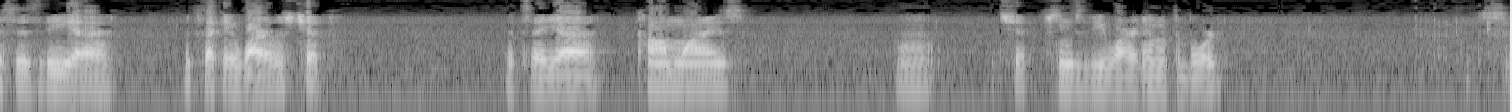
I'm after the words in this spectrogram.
This is the, uh, looks like a wireless chip. It's a uh, CommWise uh, chip. Seems to be wired in with the board. Let's see.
